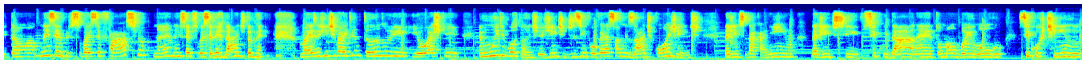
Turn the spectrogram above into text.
Então, nem sempre isso vai ser fácil, né? Nem sempre isso vai ser verdade também. Mas a gente vai tentando e, e eu acho que é muito importante a gente desenvolver essa amizade com a gente da gente se dar carinho, da gente se, se cuidar, né? Tomar um banho longo se curtindo,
